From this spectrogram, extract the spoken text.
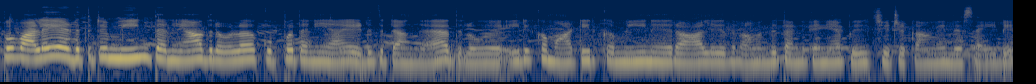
இப்போ வலையை எடுத்துகிட்டு மீன் தனியாக அதில் உள்ள குப்பை தனியாக எடுத்துட்டாங்க. அதில் இருக்க மாட்டியிருக்க மீன் இறால் இதெல்லாம் வந்து தனித்தனியாக பிரிச்சுட்டு இருக்காங்க இந்த சைடு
